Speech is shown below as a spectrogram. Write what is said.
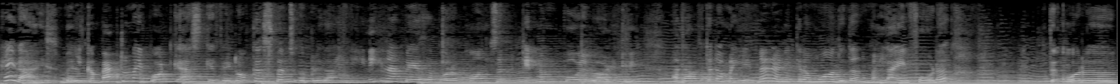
Hey guys welcome back to my podcast cafe talks வச்சுக்க பிரதாயினி இன்னைக்கு நான் பேச போகிற கான்செப்ட் என்ன போல் வாழ்க்கை. அதாவது நம்ம என்ன நினைக்கிறோமோ அதுதான் நம்ம லைஃபோட ஒரு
